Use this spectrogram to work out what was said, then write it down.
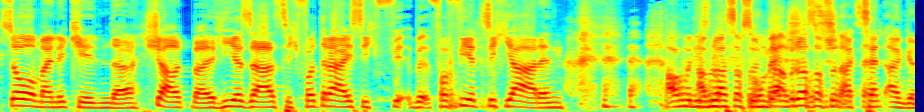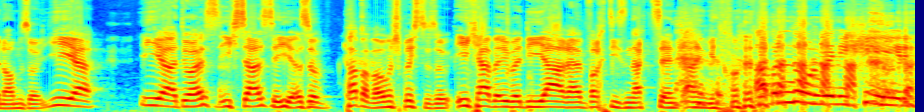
So, meine Kinder, schaut mal, hier saß ich vor 30, vi- vor 40 Jahren. Auch mit Aber diesem du hast auch so, einen- aber du hast auch so einen Akzent angenommen, so, ja, ja, du hast, ich saß hier, also, Papa, warum sprichst du so? Ich habe über die Jahre einfach diesen Akzent angenommen. Aber nur wenn ich hier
